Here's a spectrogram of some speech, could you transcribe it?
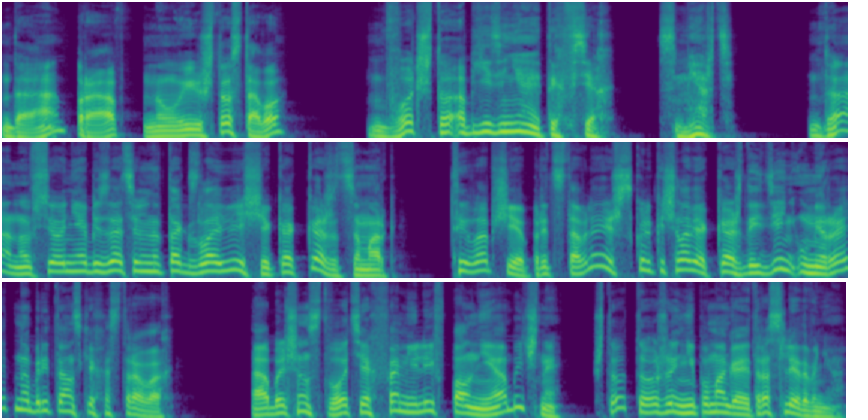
«Да, прав. Ну и что с того?» «Вот что объединяет их всех. Смерть». «Да, но все не обязательно так зловеще, как кажется, Марк. Ты вообще представляешь, сколько человек каждый день умирает на Британских островах? А большинство тех фамилий вполне обычны, что тоже не помогает расследованию».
